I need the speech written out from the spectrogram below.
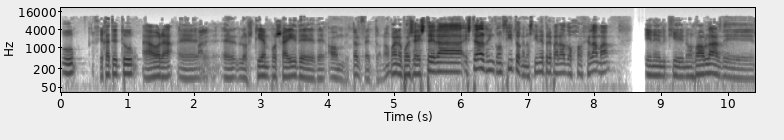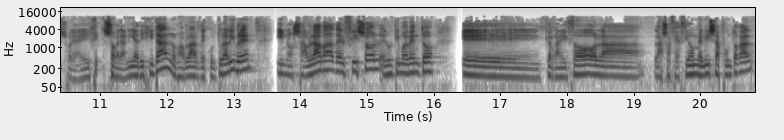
Tú, fíjate tú ahora eh, Vale. eh, los tiempos ahí de, de- hombre, perfecto, ¿no? Bueno, pues este era, este era el rinconcito que nos tiene preparado Jorge Lama, en el que nos va a hablar de soberanía, soberanía digital, nos va a hablar de cultura libre y nos hablaba del FreeSol, el último evento que, que organizó la, la asociación Melissa.gal,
